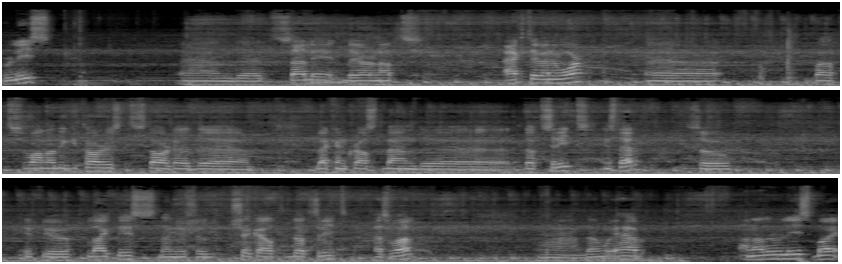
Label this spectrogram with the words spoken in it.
release and uh, sadly they are not active anymore. Uh, but one of the guitarists started uh, Black and Crust band uh, Dödsrit instead. So if you like this then you should check out Dödsrit as well. And then we have another release by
